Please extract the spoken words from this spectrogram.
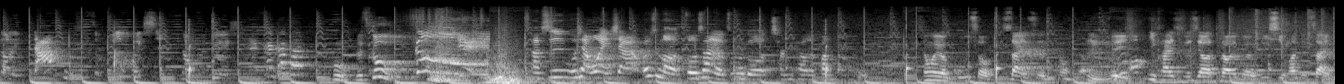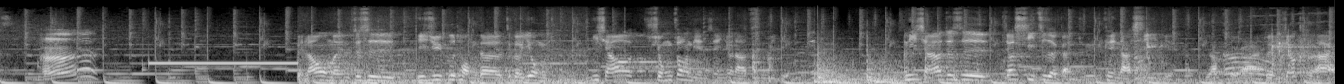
到底打鼓是怎么一回事？那我们就一起来看看吧。Let's go！Go！老师，我想问一下，为什么桌上有这么多长条的棒状物？身为一个鼓手，size 很重要，所以一开始就是要挑一个你喜欢的 size。然后我们就是依据不同的这个用途，你想要雄壮点声音就拿粗一点，你想要就是比较细致的感觉，你可以拿细一点的，比较可爱。对，比较可爱。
